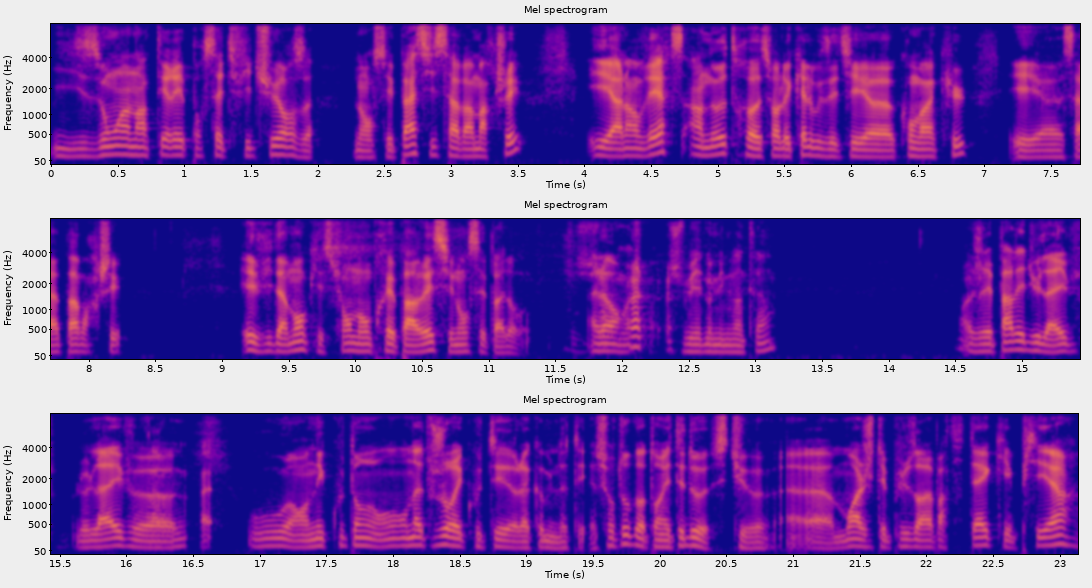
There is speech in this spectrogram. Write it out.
Ils ont un intérêt pour cette features mais on ne sait pas si ça va marcher. Et à l'inverse, un autre sur lequel vous étiez euh, convaincu et euh, ça n'a pas marché. Évidemment, question non préparée, sinon c'est pas drôle. Alors, juillet 2021 J'avais parlé du live. Le live euh, ah où, en écoutant, on a toujours écouté la communauté, surtout quand on était deux, si tu veux. moi, j'étais plus dans la partie tech et Pierre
